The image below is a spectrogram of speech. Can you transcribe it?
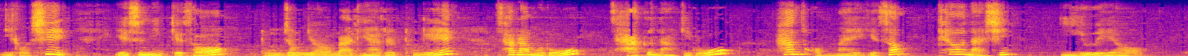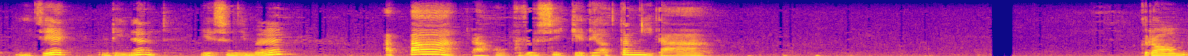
이것이 예수님께서 동정녀 마리아를 통해 사람으로 작은 아기로 한 엄마에게서 태어나신 이유예요. 이제 우리는 예수님을 아빠라고 부를 수 있게 되었답니다. 그럼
